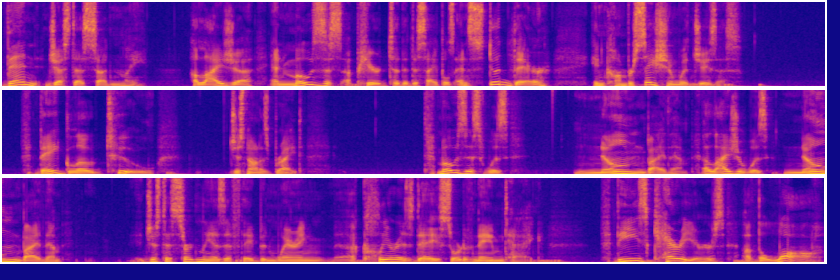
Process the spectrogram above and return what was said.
Then, just as suddenly, Elijah and Moses appeared to the disciples and stood there in conversation with Jesus. They glowed too, just not as bright. Moses was known by them, Elijah was known by them, just as certainly as if they'd been wearing a clear as day sort of name tag. These carriers of the law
